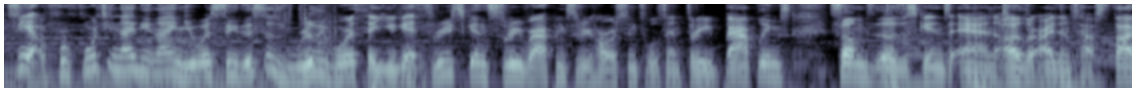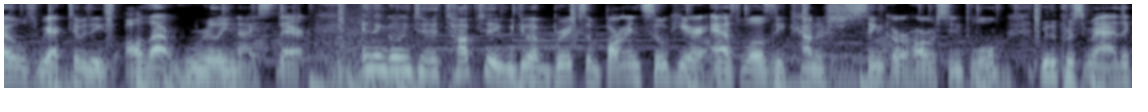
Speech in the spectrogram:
So yeah, for $14.99 USD, this is really worth it. You get three skins, three wrappings, three harvesting tools, and three bapplings. Some of the skins and other items have styles reactivities, all that really nice there. And then going to the top today, we do have bricks of Barton Silk here, as well as the counter sinker harvesting tool. With the prismatic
